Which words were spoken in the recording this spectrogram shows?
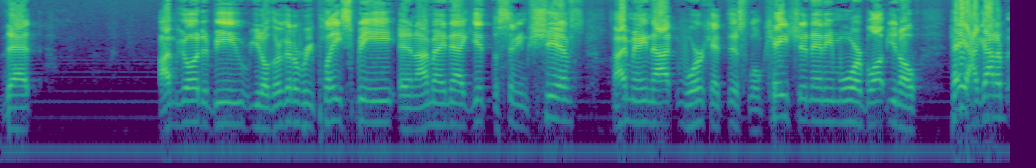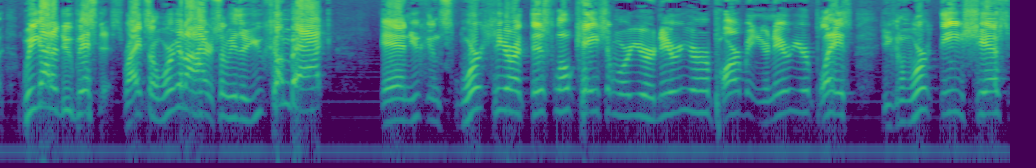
that I'm going to be, you know, they're going to replace me, and I may not get the same shifts. I may not work at this location anymore. Blah, you know. Hey, I gotta, we got to do business, right? So we're going to hire. So either you come back and you can work here at this location where you're near your apartment, you're near your place. You can work these shifts,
